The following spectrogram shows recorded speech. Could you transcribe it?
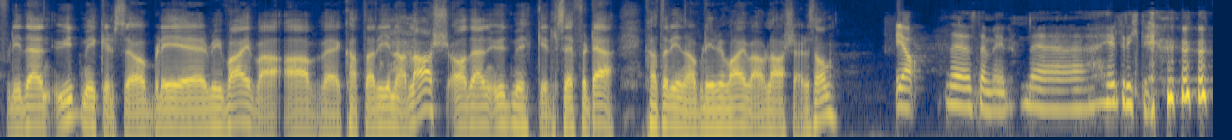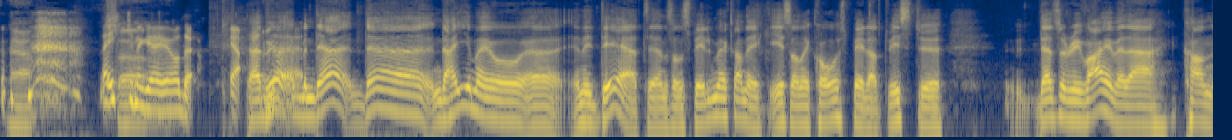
fordi det er en ydmykelse å bli reviva av Katarina og Lars, og det er en ydmykelse for deg, Katarina, å bli reviva av Lars. Er det sånn? Ja, det stemmer. Det er helt riktig. ja. Det er ikke så... noe gøy å dø. Ja. Det, det, men det, det, det, gir meg jo uh, en idé til en sånn spillmekanikk i sånne co-spill at hvis du den som reviver deg, kan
